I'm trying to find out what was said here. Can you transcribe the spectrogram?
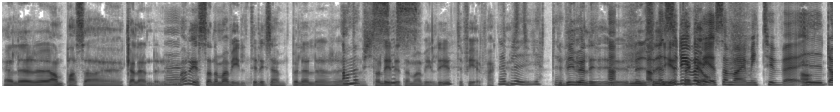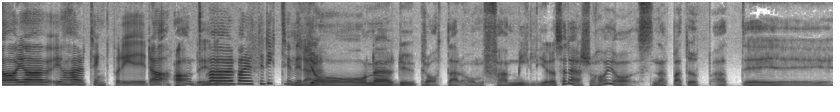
Eller eh, anpassa kalendern. Nej. Man reser när man vill till exempel eller Ja, men ta- ta ledigt när man vill. Det är ju inte fel faktiskt. Det blir. Det blir väldigt Ja. ny Ja, frihet så det var jag. det som var i mitt huvud Ja. idag. Jag, jag har tänkt på det idag. Ja, det Vad det. har varit i ditt huvud då? Ja, när du pratar om familjer och sådär så har jag snappat upp att eh,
